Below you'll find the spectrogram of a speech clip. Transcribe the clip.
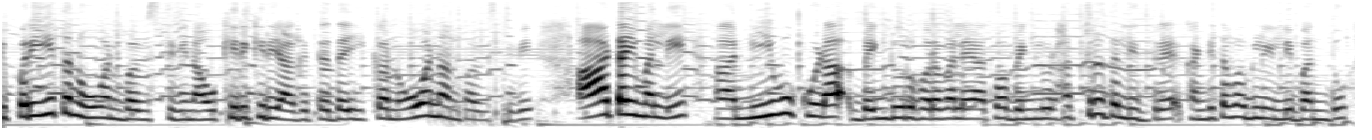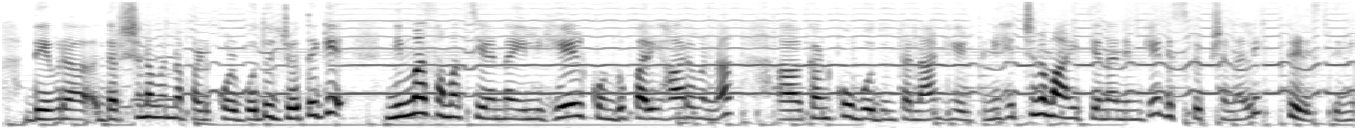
ವಿಪರೀತ ನೋವು ಅನುಭವಿಸ್ತೀವಿ ನಾವು. ಕಿರಿಕಿರಿ ಆಗುತ್ತೆ, ದೈಹಿಕ ನೋವನ್ನು ಅನುಭವಿಸ್ತೀವಿ. ಆ ಟೈಮಲ್ಲಿ ನೀವು ಕೂಡ ಬೆಂಗಳೂರು ಹೊರವಲಯ ಅಥವಾ ಬೆಂಗಳೂರು ಹತ್ತಿರದಲ್ಲಿದ್ದರೆ ಖಂಡಿತವಾಗ್ಲೂ ಇಲ್ಲಿ ಬಂದು ದೇವರ ದರ್ಶನವನ್ನು ಪಡ್ಕೊಳ್ಬೋದು. ಜೊತೆಗೆ ನಿಮ್ಮ ಸಮಸ್ಯೆಯನ್ನು ಇಲ್ಲಿ ಹೇಳಿಕೊಂಡು ಪರಿಹಾರವನ್ನು ಕಂಡ್ಕೋಬೋದು ಅಂತ ನಾನು ಹೇಳ್ತೀನಿ. ಹೆಚ್ಚಿನ ಮಾಹಿತಿಯನ್ನು ನಿಮಗೆ ಡಿಸ್ಕ್ರಿಪ್ಷನಲ್ಲಿ ತಿಳಿಸ್ತೀನಿ.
